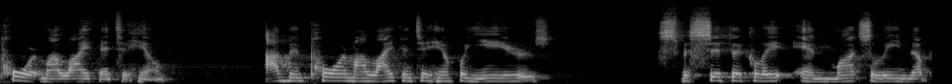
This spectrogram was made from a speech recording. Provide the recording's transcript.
poured my life into him. I've been pouring my life into him for years specifically in months leading up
